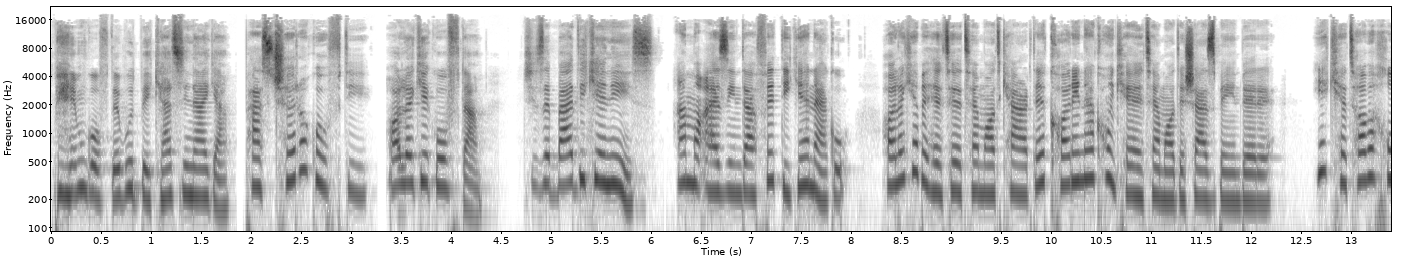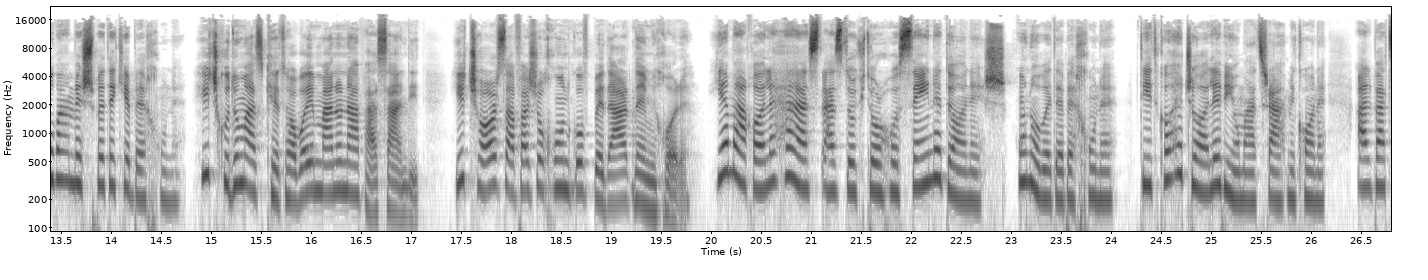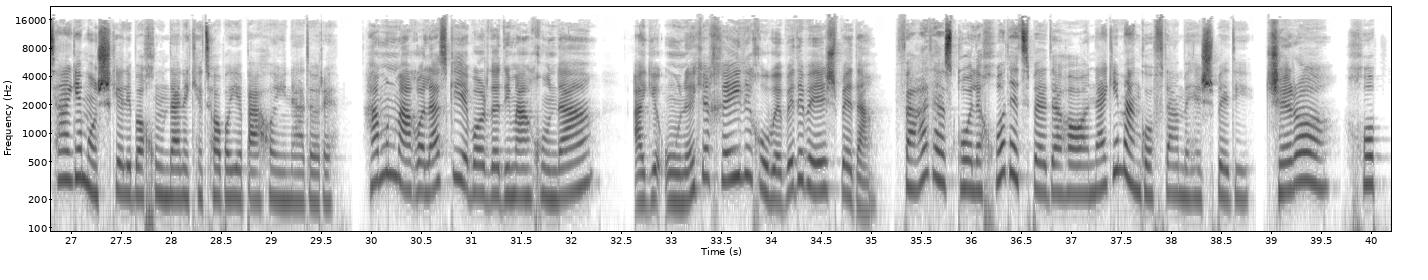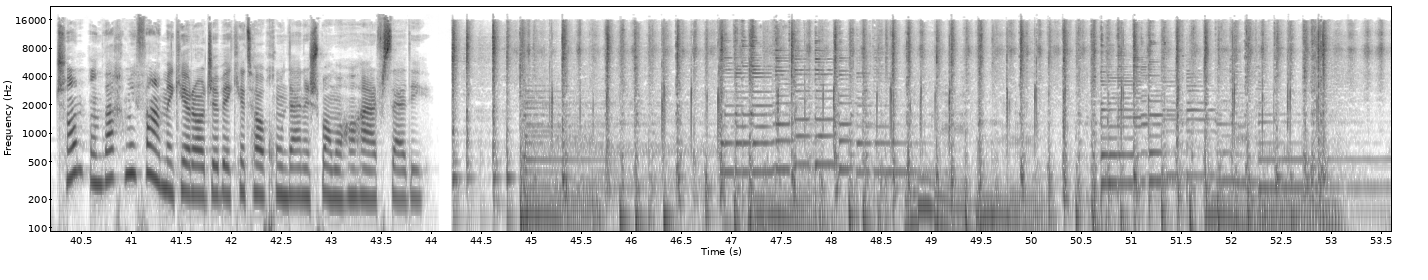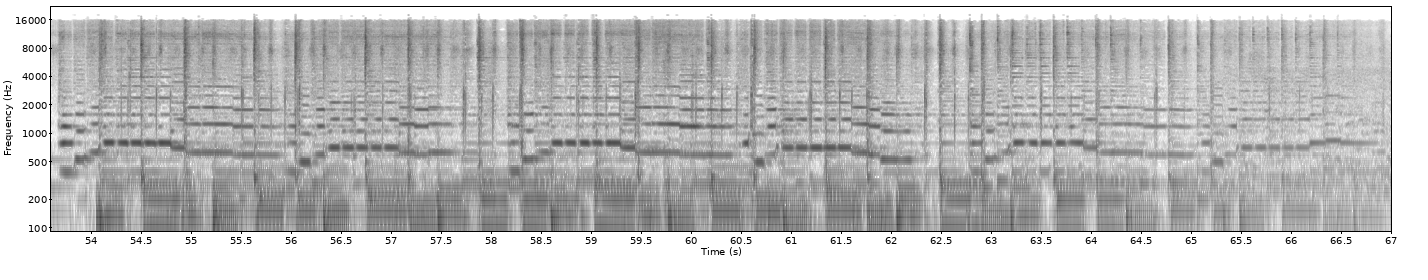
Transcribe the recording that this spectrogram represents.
بهم گفته بود به کسی نگم. پس چرا گفتی؟ حالا که گفتم چیز بدی که نیست. اما از این دفعه دیگه نگو. حالا که بهت اعتماد کرده کاری نکن که اعتمادش از بین بره. یه کتاب خوبم بهش بده که بخونه. هیچ کدوم از کتابای منو نپسندید. یه چهار صفحه خوند گفت به درد نمی‌خوره. یه مقاله هست از دکتر حسین دانش. اونو بده بخونه. دیدگاه جالبی و مطرح می‌کنه. البته اگه مشکلی با خوندن کتابای بهایی نداره. همون مقاله است که یه بار دادی من خوندم. اگه اونه که خیلی خوبه بده بهش بدم. فقط از قول خودت بده ها. نگی من گفتم بهش بدی. چرا؟ خب چون اون وقت می‌فهمه که راجع به کتاب خوندنش با ماها حرف زدی.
